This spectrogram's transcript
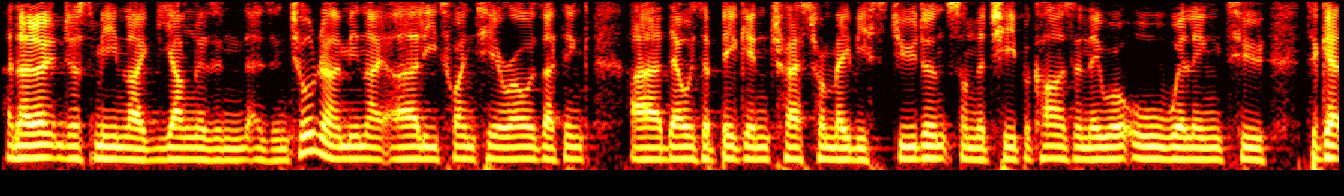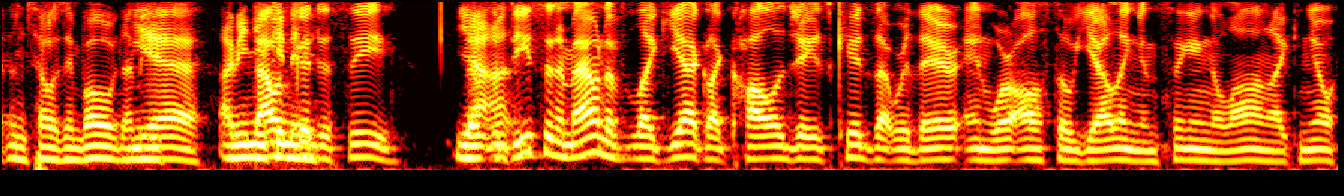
and I don't just mean like young as in as in children. I mean like early twenty year olds. I think uh, there was a big interest from maybe students on the cheaper cars, and they were all willing to to get themselves involved. I mean, yeah I mean that was can good to see Yeah, There's a decent amount of like yeah like college age kids that were there and were also yelling and singing along like you know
